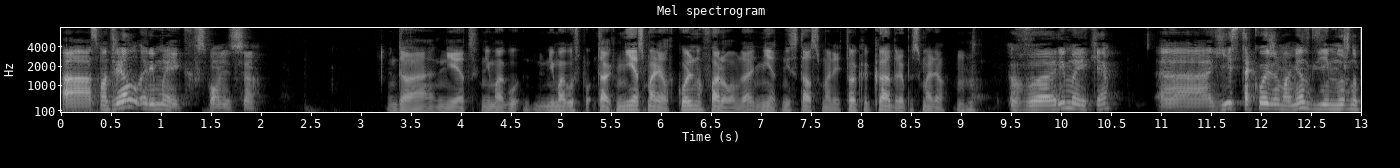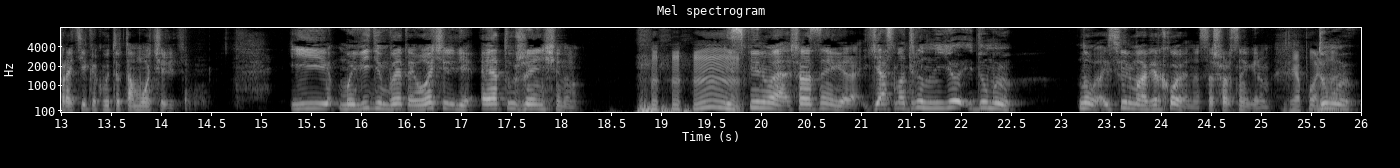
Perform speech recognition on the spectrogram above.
А, смотрел ремейк, вспомнить все? Да, нет, не могу, не могу вспомнить. Так, не смотрел. Колин Фарреллом, да? Нет, не стал смотреть, только кадры посмотрел. Угу. В ремейке э, есть такой же момент, где им нужно пройти какую-то там очередь. И мы видим в этой очереди эту женщину. Из фильма Шварценеггера. Я смотрю на нее и думаю, ну, из фильма Верховена со Шварценеггером. Я понял. Думаю,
